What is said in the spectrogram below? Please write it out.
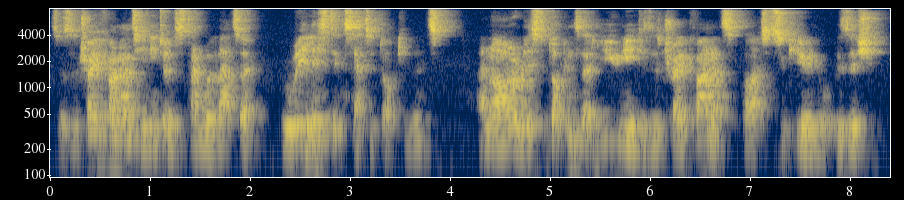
So as a trade finance, you need to understand whether that's a realistic set of documents and are a list of documents that you need as a trade finance supplier to secure your position.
